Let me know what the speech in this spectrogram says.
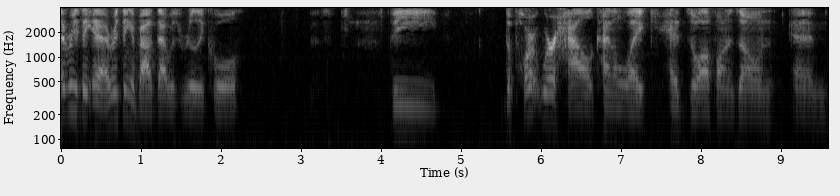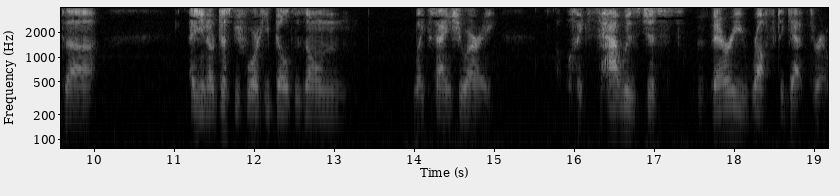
everything yeah, everything about that was really cool. The the part where Hal kind of like heads off on his own and uh you know just before he builds his own like sanctuary like that was just very rough to get through.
